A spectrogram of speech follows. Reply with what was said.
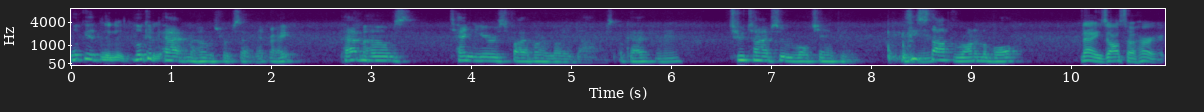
look at look at Pat Mahomes for a second, right? Pat Mahomes, ten years, five hundred million dollars. Okay, Mhm. two-time Super Bowl champion. Has he Mhm. stopped running the ball? No, he's also hurt.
